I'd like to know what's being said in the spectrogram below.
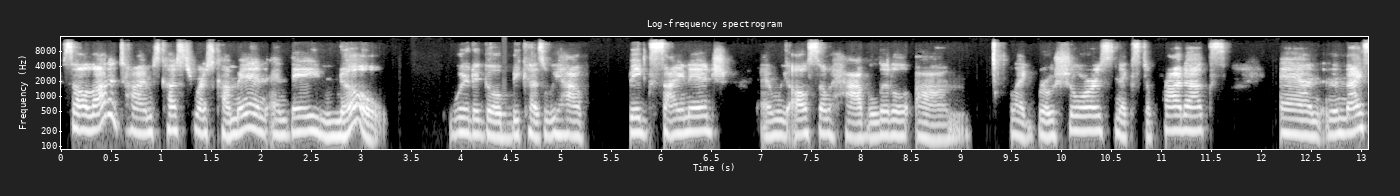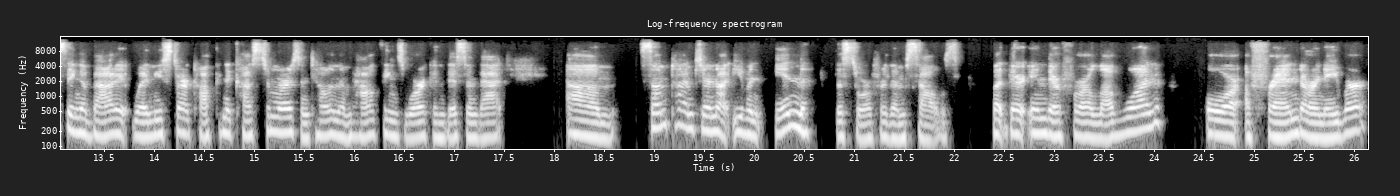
So a lot of times customers come in and they know where to go because we have big signage and we also have little um, like brochures next to products. And the nice thing about it, when you start talking to customers and telling them how things work and this and that, um, sometimes they're not even in the store for themselves, but they're in there for a loved one or a friend or a neighbor.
